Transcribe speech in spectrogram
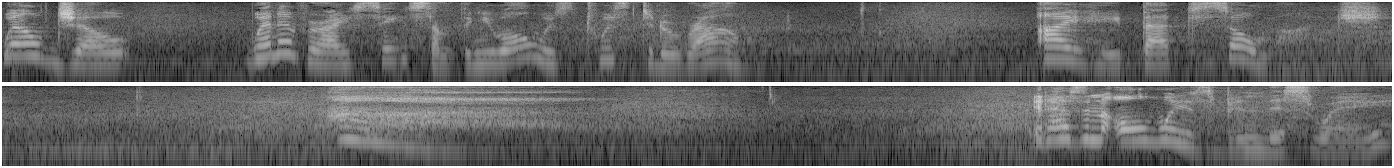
Well, Joe, whenever I say something, you always twist it around. I hate that so much. it hasn't always been this way.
